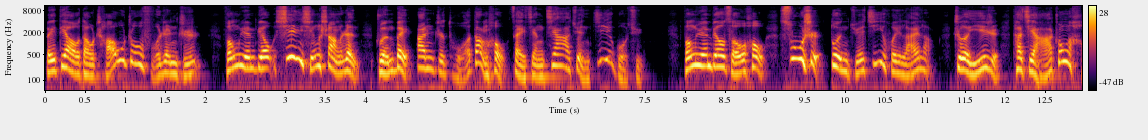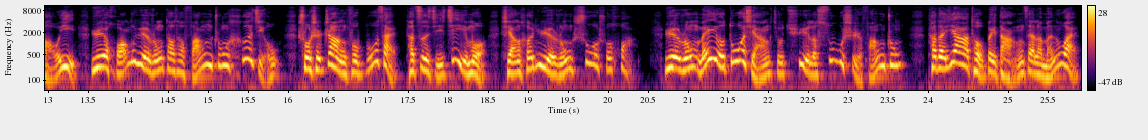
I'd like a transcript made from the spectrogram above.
被调到潮州府任职。冯元彪先行上任，准备安置妥当后，再将家眷接过去。冯元彪走后，苏轼顿觉机会来了。这一日，她假装好意，约黄月荣到她房中喝酒，说是丈夫不在，她自己寂寞，想和月荣说说话。月荣没有多想，就去了苏氏房中。她的丫头被挡在了门外，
